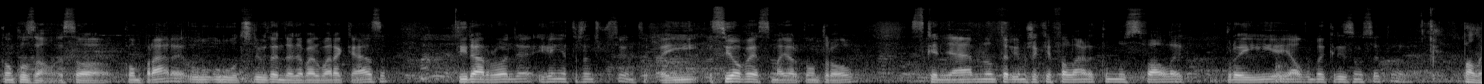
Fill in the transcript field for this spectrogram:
Conclusão, é só comprar, o, o distribuidor ainda vai levar a casa, tira a rolha e ganha 300%. Aí, se houvesse maior controle, se calhar não estaríamos aqui a falar como se fala por aí em alguma crise no setor. Paulo,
